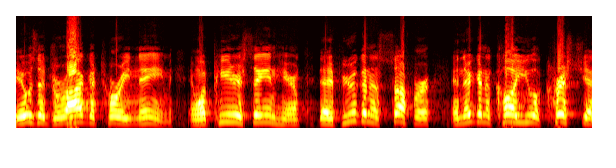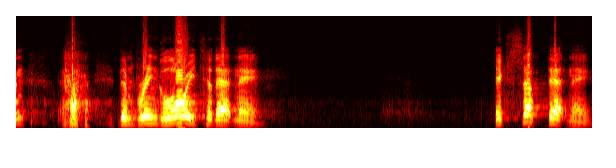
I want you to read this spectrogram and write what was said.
It was a derogatory name. And what Peter's saying here, that if you're going to suffer and they're going to call you a Christian, then bring glory to that name. Accept that name.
